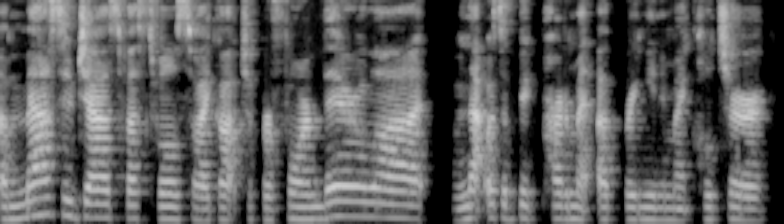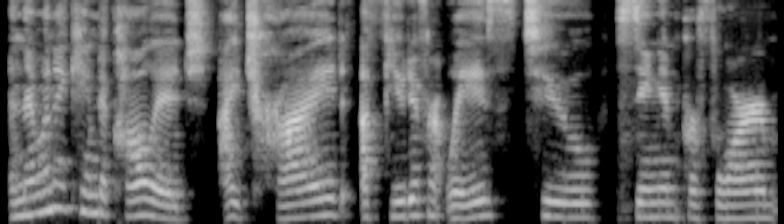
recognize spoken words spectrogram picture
a massive jazz festival. So I got to perform there a lot. And that was a big part of my upbringing and my culture. And then when I came to college, I tried a few different ways to sing and perform.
